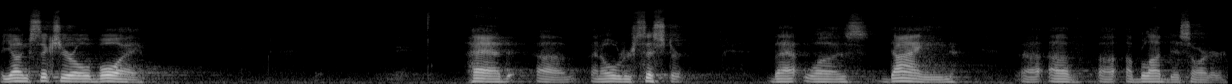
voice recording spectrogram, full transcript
A young six year old boy had uh, an older sister that was dying uh, of uh, a blood disorder.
